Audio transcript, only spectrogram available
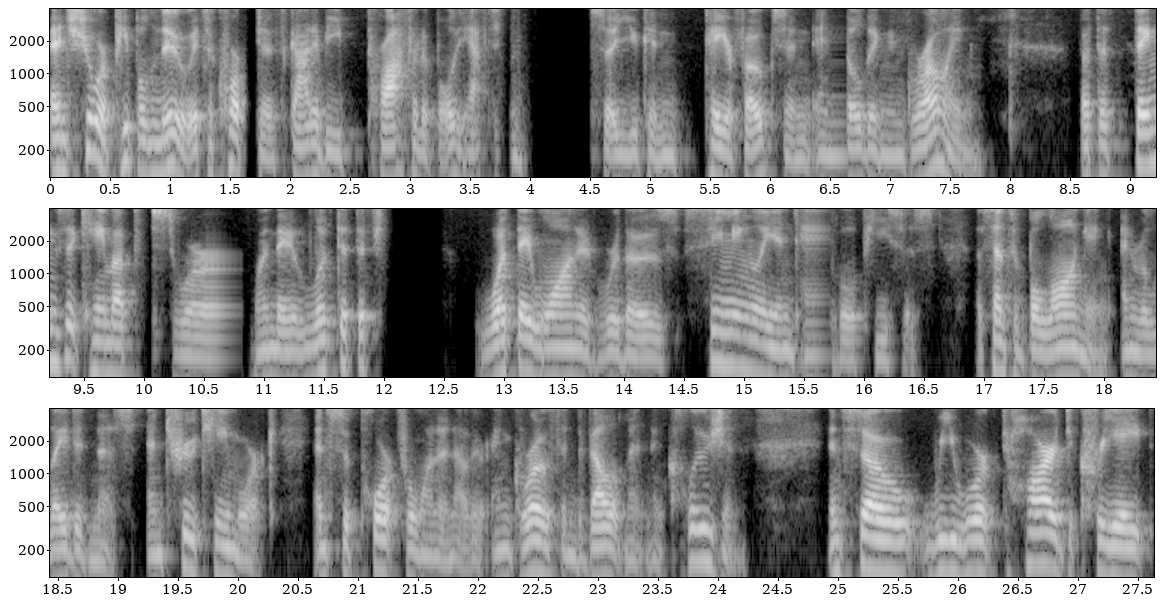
And sure, people knew it's a corporation. It's got to be profitable. You have to, so you can pay your folks and, and building and growing. But the things that came up were when they looked at the what they wanted were those seemingly intangible pieces a sense of belonging and relatedness and true teamwork and support for one another and growth and development and inclusion. And so we worked hard to create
